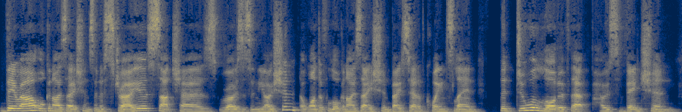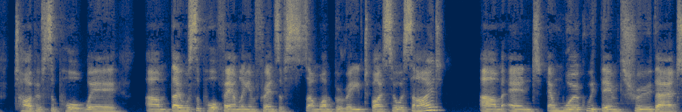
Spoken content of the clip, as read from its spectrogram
There are organisations in Australia, such as Roses in the Ocean, a wonderful organisation based out of Queensland, that do a lot of that postvention type of support where um, they will support family and friends of someone bereaved by suicide um, and and work with them through that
